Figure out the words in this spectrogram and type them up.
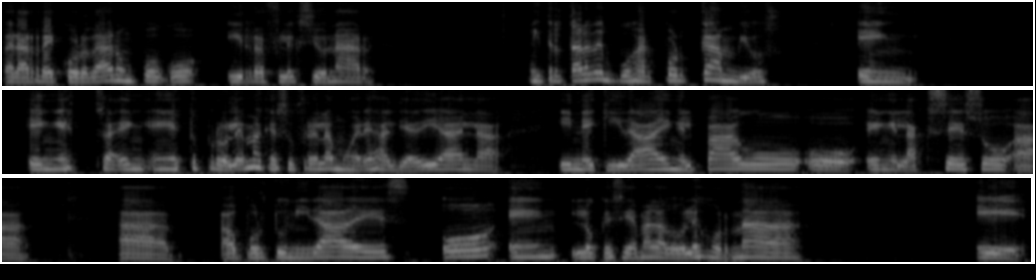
para recordar un poco y reflexionar y tratar de empujar por cambios en, en, en, estos problemas que sufren las mujeres al día a día, en la inequidad en el pago o en el acceso a, a, oportunidades o en lo que se llama la doble jornada. Eh,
